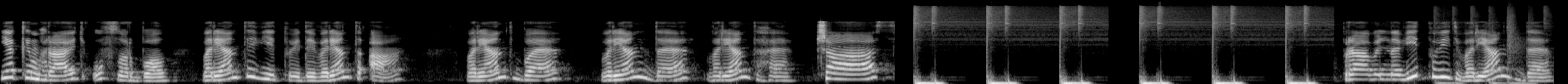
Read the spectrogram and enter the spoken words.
яким грають у флорбол. Варіанти відповідей. Варіант А, варіант Б, варіант Д, варіант Г. Час. Правильна відповідь. Варіант Д.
